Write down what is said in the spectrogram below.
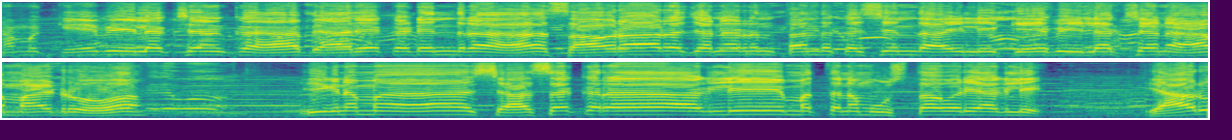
ನಮ್ಮ ಕೆ ಬಿ ಇಲೆಕ್ಷನ್ಕ ಬ್ಯಾರೆ ಕಡೆಯಿಂದ ಸಾವಿರಾರು ಜನರನ್ನ ತಂದ ಕಸಿಂದ ಇಲ್ಲಿ ಕೆ ಬಿ ಇಲೆಕ್ಷನ್ ಮಾಡ್ರು. ಈಗ ನಮ್ಮ ಶಾಸಕರ ಆಗಲಿ ಮತ್ತು ನಮ್ಮ ಉಸ್ತಾವರಿ ಆಗಲಿ ಯಾರೂ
